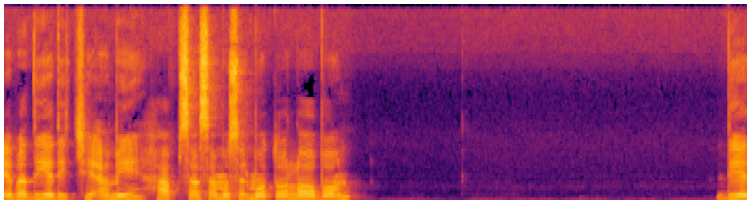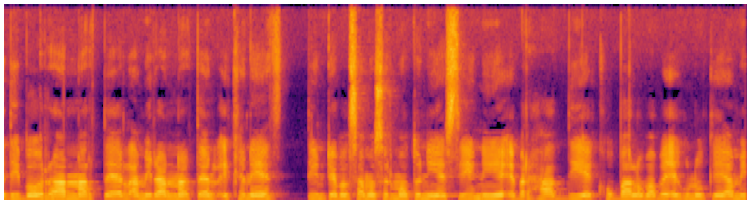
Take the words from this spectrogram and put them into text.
এবার দিয়ে দিচ্ছি আমি হাফ চা চামচের মতো লবণ। দিয়ে দিব রান্নার তেল। আমি রান্নার তেল এখানে তিন টেবিল চামচের মতো নিয়েছি। নিয়ে এবার হাত দিয়ে খুব ভালোভাবে এগুলোকে আমি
